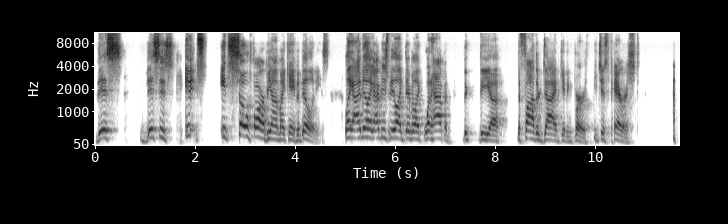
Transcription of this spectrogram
this this is it's it's so far beyond my capabilities. Like I'd be like I'd just be like they'd be like what happened? The the uh the father died giving birth. He just perished.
